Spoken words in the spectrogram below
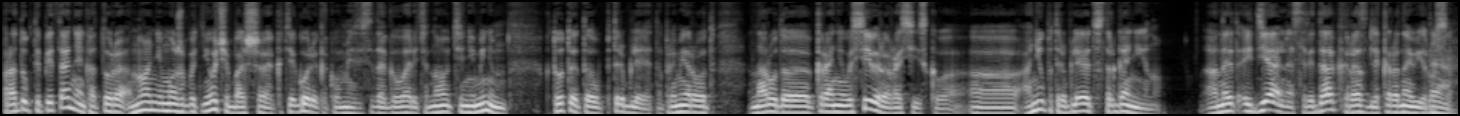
продукты питания, которые, ну, они, может быть, не очень большая категория, как вы мне всегда говорите, но, тем не менее, кто-то это употребляет. Например, вот народа Крайнего Севера российского, они употребляют строганину. Она это идеальная среда как раз для коронавируса.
